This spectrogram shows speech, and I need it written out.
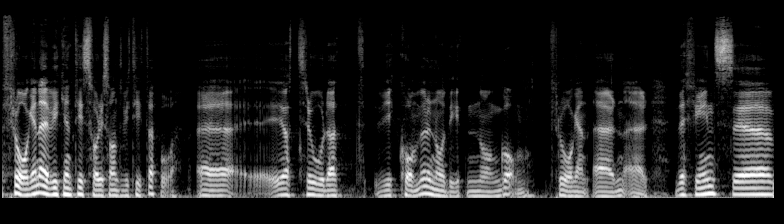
Frågan är vilken tidshorisont vi tittar på. Eh, jag tror att vi kommer att nå dit någon gång. Frågan är när. Det finns eh,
